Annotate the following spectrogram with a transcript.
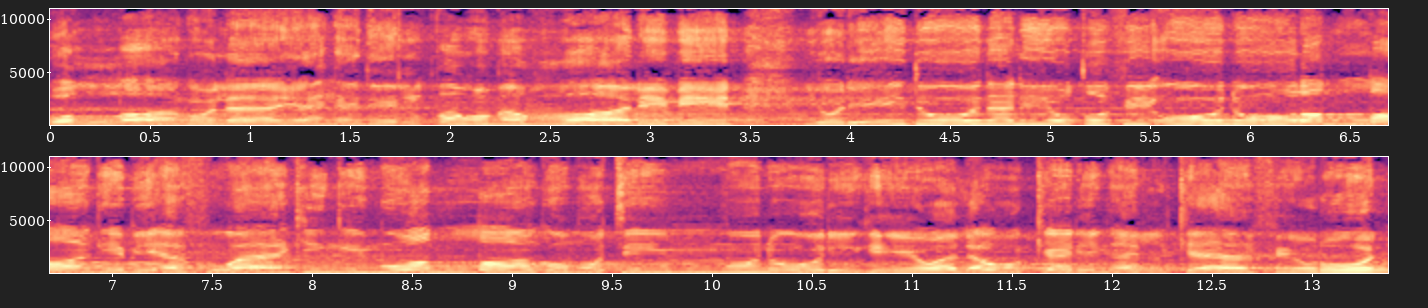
والله لا يهدي القوم الظالمين. يريدون ليطفئوا نور الله بأفواكهم والله متم نوره ولو كره الكافرون.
